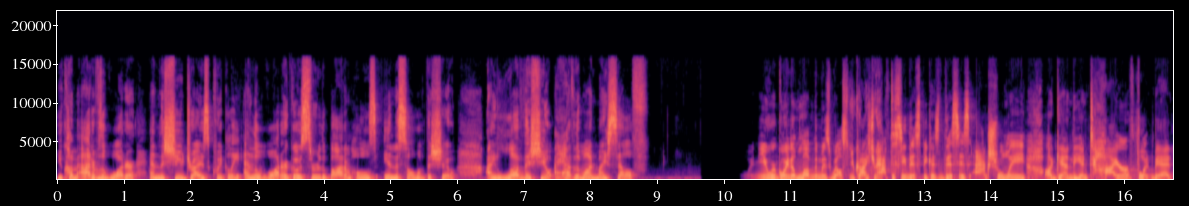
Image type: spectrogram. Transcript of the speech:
You come out of the water and the shoe dries quickly and the water goes through the bottom holes in the sole of the shoe. I love this shoe. I have them on myself you are going to love them as well. So you guys, you have to see this because this is actually, again, the entire footbed.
